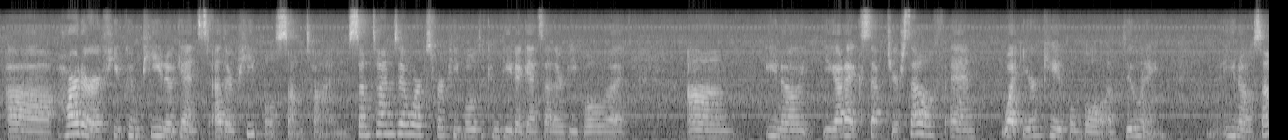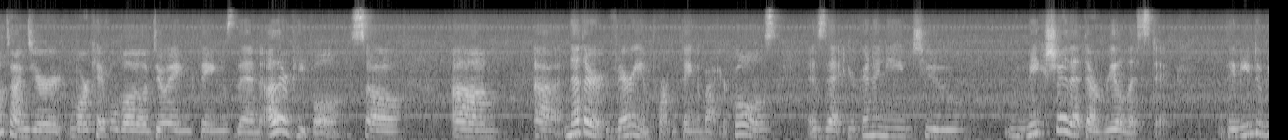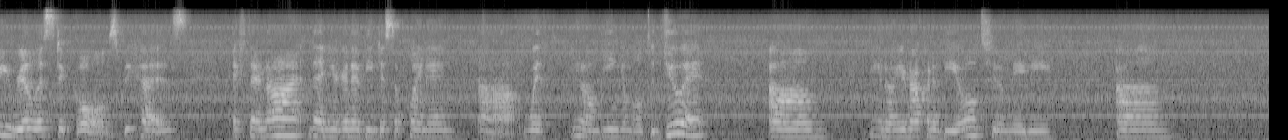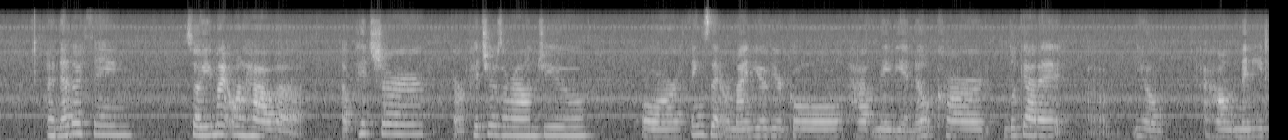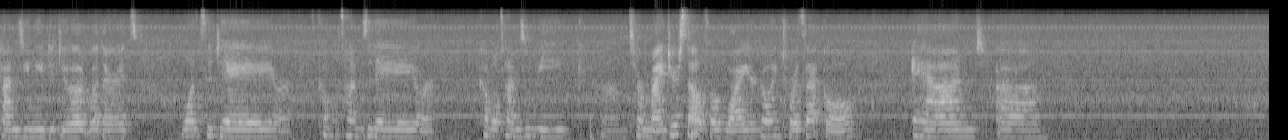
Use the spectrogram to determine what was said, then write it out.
uh, harder if you compete against other people sometimes. Sometimes it works for people to compete against other people but um, you know you got to accept yourself and what you're capable of doing. You know sometimes you're more capable of doing things than other people. So um, uh, another very important thing about your goals is that you're going to need to make sure that they're realistic. They need to be realistic goals because if they're not, then you're going to be disappointed uh, with you know being able to do it. Um, you know, you're not going to be able to maybe. Um, another thing, so you might want to have a, a picture or pictures around you or things that remind you of your goal. Have maybe a note card. Look at it. Uh, you know how many times you need to do it, whether it's once a day or a couple times a day or a couple times a week um, to remind yourself of why you're going towards that goal. And um,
